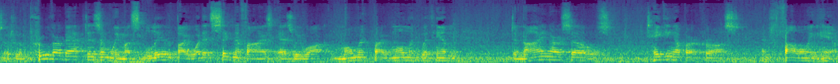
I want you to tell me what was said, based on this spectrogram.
So, to improve our baptism, we must live by what it signifies as we walk moment by moment with Him, denying ourselves, taking up our cross and following Him.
